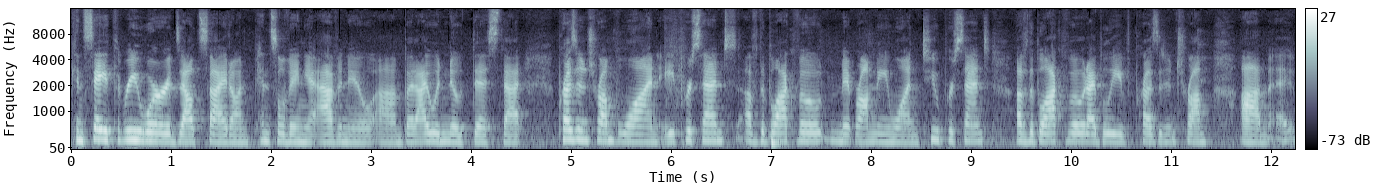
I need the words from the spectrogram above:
can say three words outside on Pennsylvania Avenue, um, but I would note this that President Trump won 8% of the black vote. Mitt Romney won 2% of the black vote. I believe President Trump, um, eh,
